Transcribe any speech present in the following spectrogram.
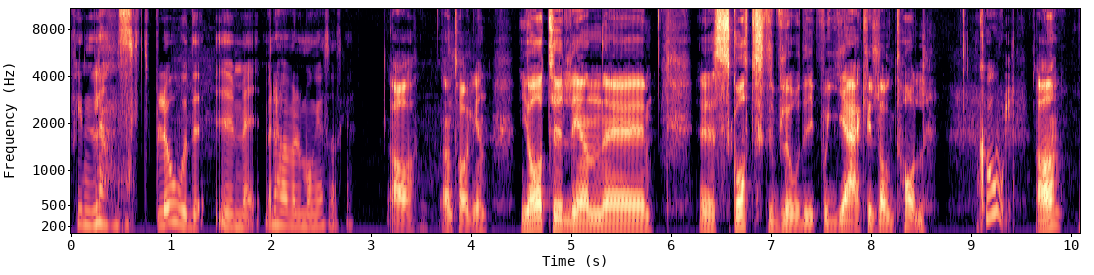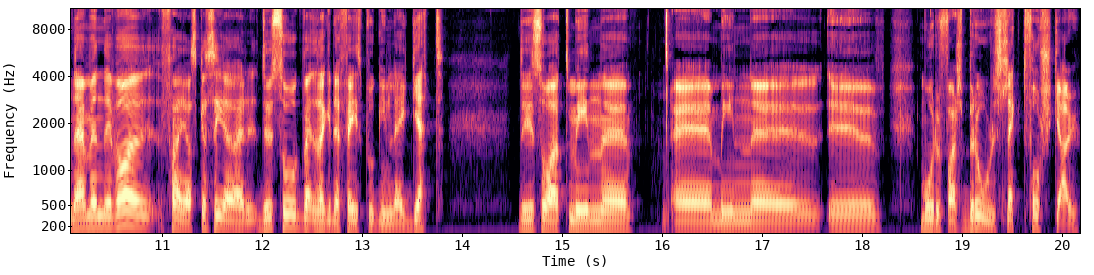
finländskt blod i mig. Men det har väl många svenskar. Ja, antagligen. Jag har tydligen eh, eh, skotskt blod i på jäkligt långt håll. Cool. Ja, nej men det var, fan jag ska se här, du såg säkert det Facebook-inlägget. Det är så att min, eh, eh, min eh, eh, morfars bror släktforskar.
